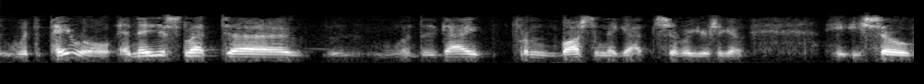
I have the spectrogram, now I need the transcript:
with the payroll, and they just let uh, the guy from Boston they got several years ago. He, he's so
